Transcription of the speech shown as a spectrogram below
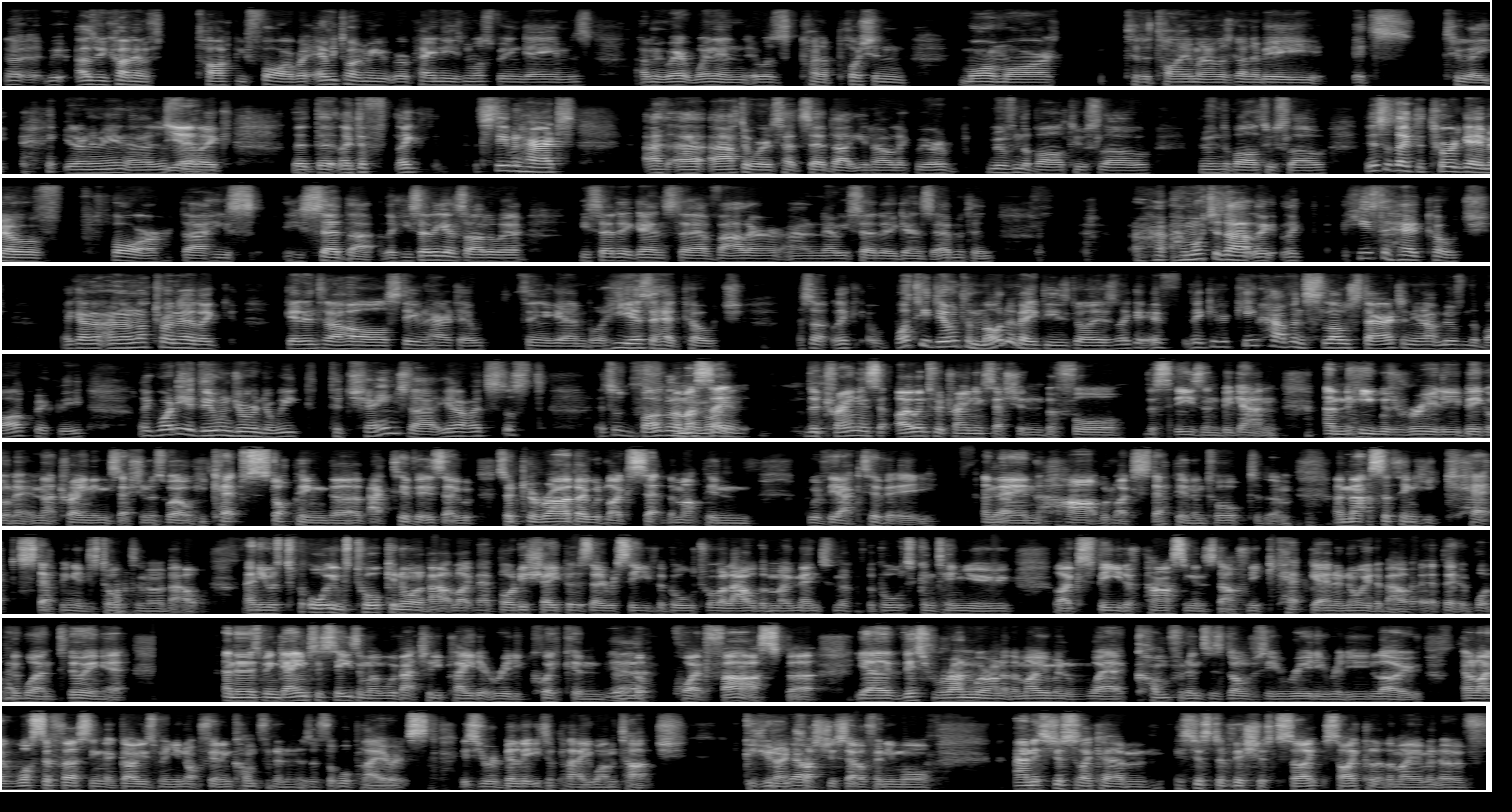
uh, as we kind of talked before, but every time we were playing these must-win games and we weren't winning, it was kind of pushing more and more to the time when it was going to be it's too late. you know what I mean? And I just yeah. feel like that the like the like Stephen Hart uh, afterwards had said that you know like we were moving the ball too slow, moving the ball too slow. This is like the third game out of four that he's he said that. Like he said against Ottawa, he said it against uh, Valor, and now he said it against Edmonton. How, how much is that like like he's the head coach? Like and, and I'm not trying to like get into the whole Stephen Hart thing again, but he is the head coach. So like, what's he doing to motivate these guys? Like, if like if you keep having slow starts and you're not moving the ball quickly, like what are you doing during the week to change that? You know, it's just it's just boggling I must my say, mind. The training, I went to a training session before the season began, and he was really big on it in that training session as well. He kept stopping the activities. They so Dorado would like set them up in with the activity, and Yeah. then Hart would like step in and talk to them, and that's the thing he kept stepping in to talk to them about. And he was t- all he was talking all about like their body shape as they receive the ball to allow the momentum of the ball to continue, like speed of passing and stuff. And he kept getting annoyed about it that what they weren't doing it. And there's been games this season where we've actually played it really quick and, and looked quite fast. But yeah, this run we're on at the moment where confidence is obviously really, really low. And like, what's the first thing that goes when you're not feeling confident as a football player? It's it's your ability to play one touch because you don't Yeah. trust yourself anymore. And it's just like um, it's just a vicious cycle at the moment of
